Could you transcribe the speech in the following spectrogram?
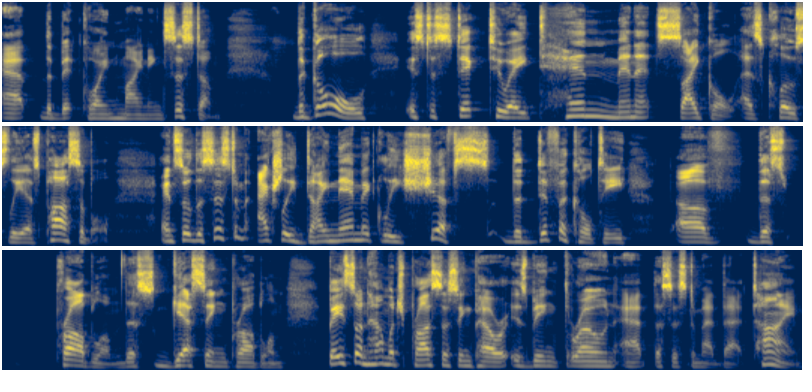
at the Bitcoin mining system. The goal is to stick to a 10 minute cycle as closely as possible. And so the system actually dynamically shifts the difficulty of this problem, this guessing problem, based on how much processing power is being thrown at the system at that time.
